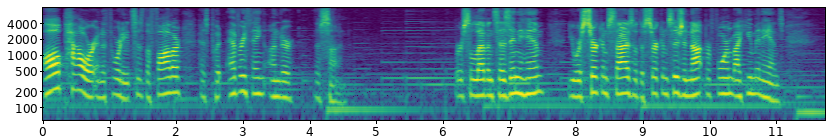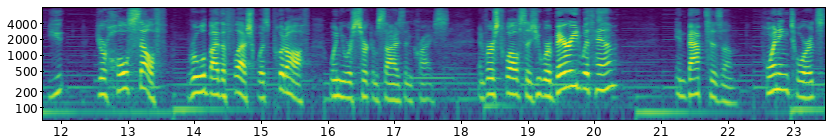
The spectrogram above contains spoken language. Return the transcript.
all power and authority. It says the Father has put everything under the Son. Verse 11 says, In him you were circumcised with a circumcision not performed by human hands. You, your whole self, ruled by the flesh, was put off when you were circumcised in Christ. And verse 12 says, You were buried with him in baptism, pointing towards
